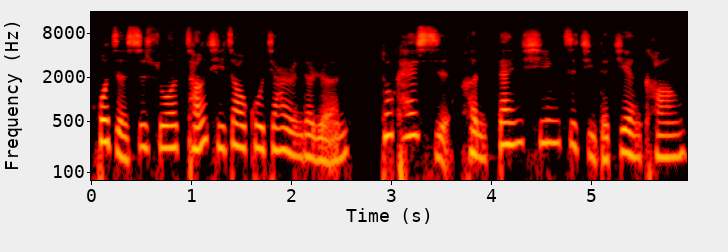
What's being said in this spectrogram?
或者是说长期照顾家人的人。都开始很担心自己的健康，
